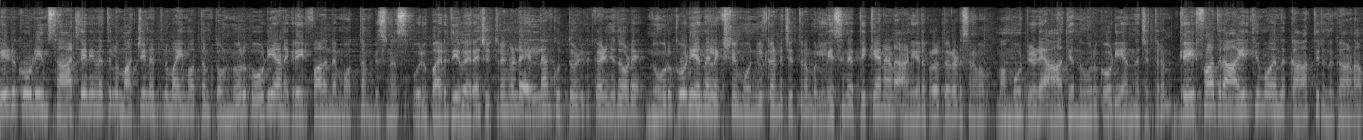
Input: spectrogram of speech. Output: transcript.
ഏഴ് കോടിയും സാറ്റലൈറ്റ് ഇനത്തിലും മറ്റു ഇനത്തിലുമായി മൊത്തം തൊണ്ണൂറ് കോടിയാണ് ഗ്രേറ്റ് ഫാദറിന്റെ മൊത്തം ബിസിനസ്. ഒരു പരിധി വരെ ചിത്രങ്ങളുടെ എല്ലാം കുത്തൊഴുക്ക് കഴിഞ്ഞതോടെ നൂറ് കോടി എന്ന ലക്ഷ്യം മുന്നിൽ കണ്ട ചിത്രം റിലീസിന് എത്തിക്കാനാണ് അണിയറ പ്രവർത്തകരുടെ ശ്രമം. മമ്മൂട്ടിയുടെ ആദ്യ നൂറ് കോടി എന്ന ചിത്രം ഗ്രേറ്റ് ഫാദർ ആയിരിക്കുമോ എന്ന് കാത്തിരുന്ന് കാണാം.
